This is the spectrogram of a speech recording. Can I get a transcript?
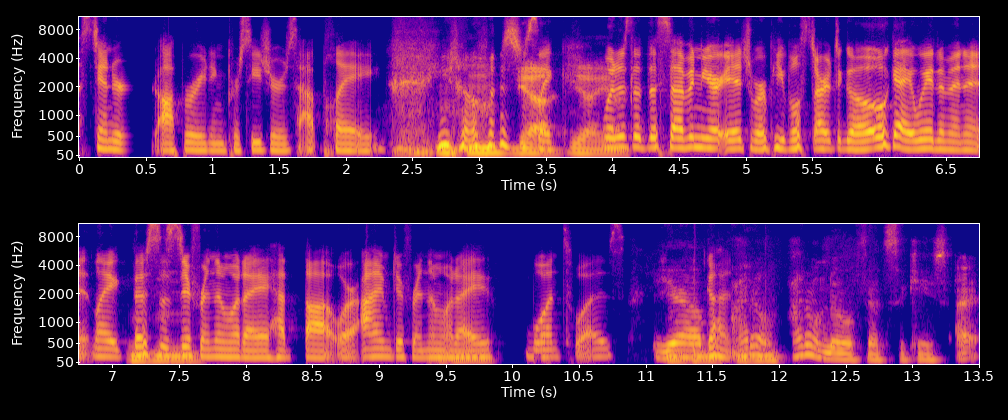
standard operating procedures at play you know mm-hmm. it's just yeah, like yeah, what yeah. is it the seven year itch where people start to go okay wait a minute like this mm-hmm. is different than what i had thought or i'm different than what i mm-hmm. once was yeah i don't i don't know if that's the case i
